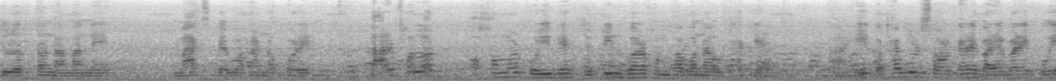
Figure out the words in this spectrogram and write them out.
দূৰত্ব নামানে মাস্ক ব্যৱহাৰ নকৰে। তাৰ ফলত অসমৰ পৰিৱেশ জটিল হোৱাৰ সম্ভাৱনাও থাকে। এই কথাবোৰ চৰকাৰে বাৰে বাৰে কৈ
